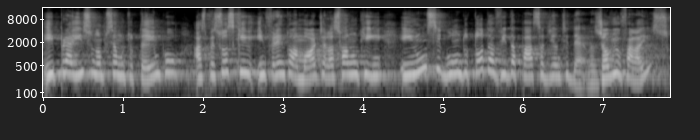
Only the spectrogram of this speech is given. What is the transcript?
E para isso não precisa muito tempo. As pessoas que enfrentam a morte, elas falam que em, em um segundo toda a vida passa diante delas. Já ouviu falar isso?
